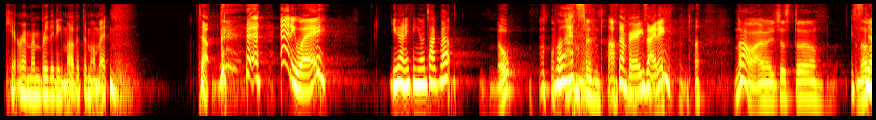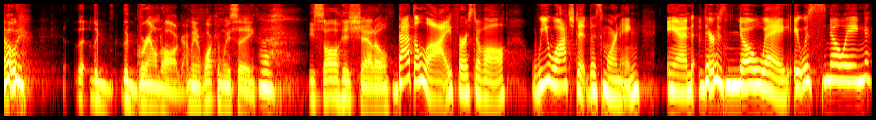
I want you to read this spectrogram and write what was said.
can't remember the name of at the moment. So, anyway, you got anything you want to talk about? Nope. Well, that's, that's not very exciting. No, I mean, it's just uh, It snowed. the, the the groundhog. I mean, what can we say? he saw his shadow. That's a lie, first of all. We watched it this morning, and there is no way. It was snowing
